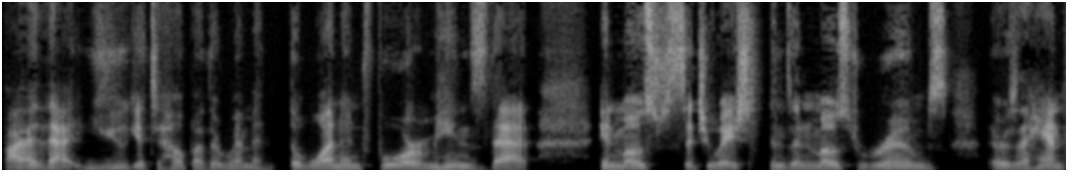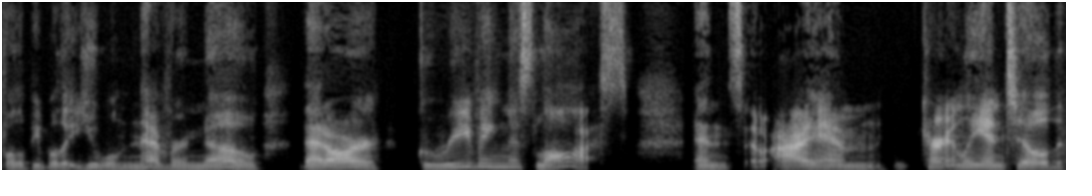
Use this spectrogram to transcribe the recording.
by that you get to help other women. The one in four means that in most situations, in most rooms, there's a handful of people that you will never know that are grieving this loss. And so I am currently until the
